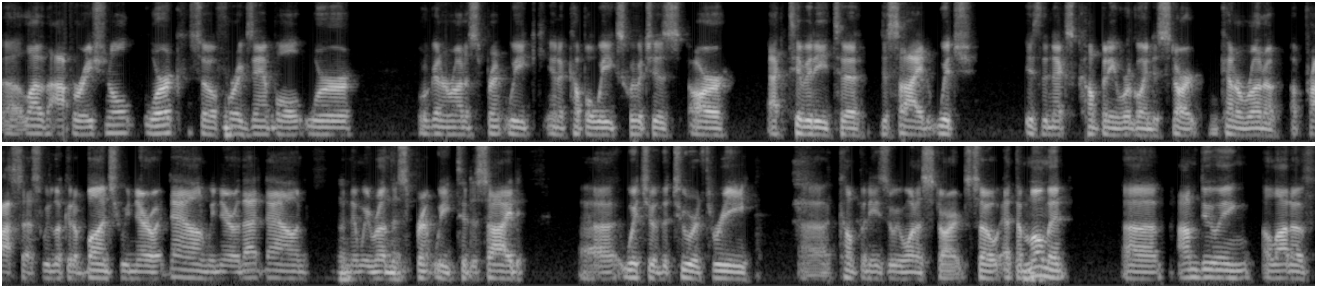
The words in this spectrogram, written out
a lot of the operational work. So, for example, we're we're going to run a sprint week in a couple weeks, which is our activity to decide which is the next company we're going to start and kind of run a, a process. We look at a bunch, we narrow it down, we narrow that down, and then we run the sprint week to decide uh, which of the two or three uh, companies we want to start. So at the moment, uh, I'm doing a lot of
